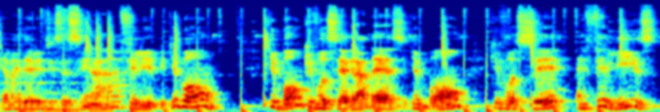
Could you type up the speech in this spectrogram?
E a mãe dele disse assim: Ah, Felipe, que bom. Que bom que você agradece. Que bom que você é feliz.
